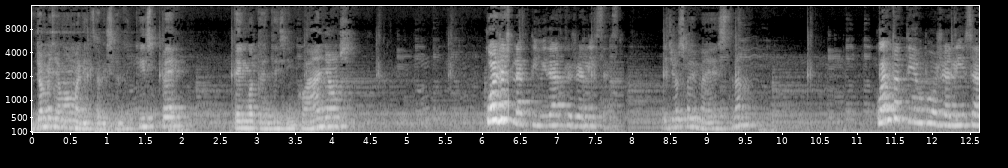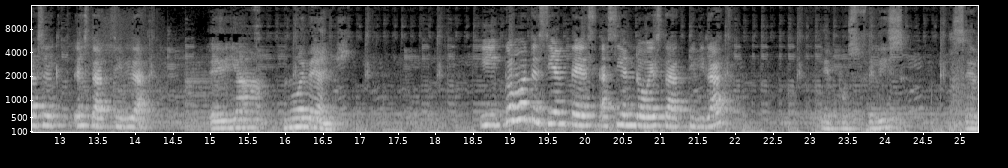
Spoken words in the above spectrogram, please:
Yo me llamo Maritza Vicente Quispe, tengo 35 años. ¿Cuál es la actividad que realizas? Yo soy maestra. ¿Cuánto tiempo realizas esta actividad? Ya nueve años. ¿Y cómo te sientes haciendo esta actividad? Eh, pues feliz ser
